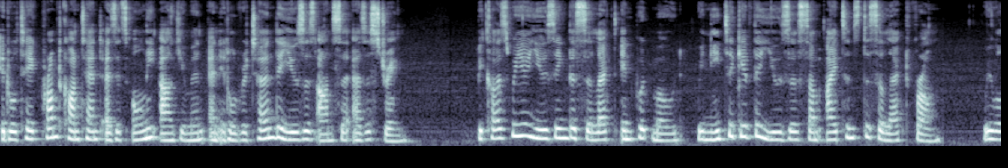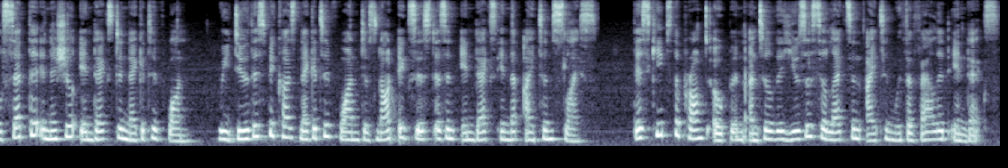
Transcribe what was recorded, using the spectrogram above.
It will take prompt content as its only argument and it'll return the user's answer as a string. Because we are using the select input mode, we need to give the user some items to select from. We will set the initial index to negative 1. We do this because negative 1 does not exist as an index in the item slice. This keeps the prompt open until the user selects an item with a valid index.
